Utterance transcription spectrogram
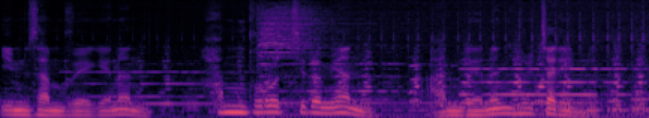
임산부에게는 함부로 찌르면 안 되는 혈자리입니다.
